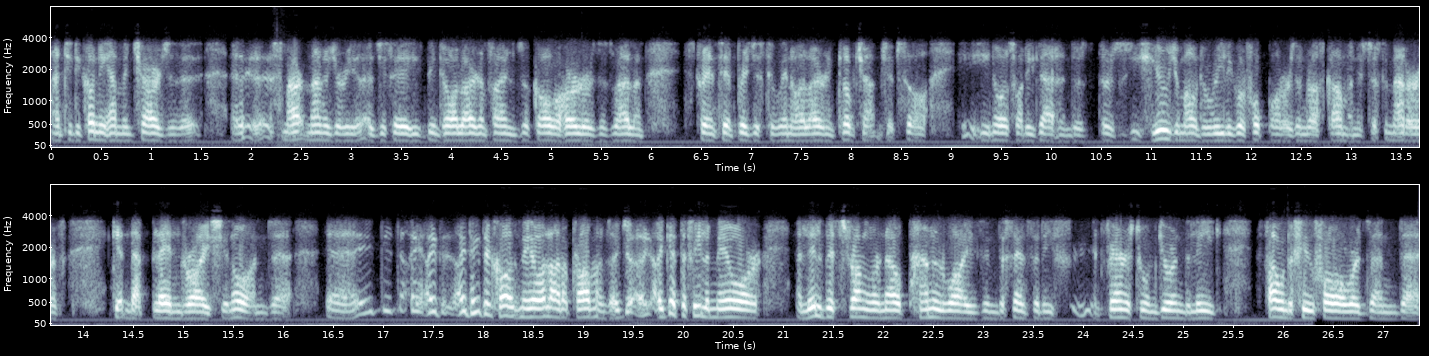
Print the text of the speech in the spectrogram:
Anthony Cunningham in charge is a, a, a smart manager. As you say, he's been to All Ireland finals with Galway hurlers as well, and trained St Brigid's to win All Ireland Club Championship. So he knows what he's at, and there's there's a huge amount of really good footballers in Roscommon. It's just a matter of getting that blend right, you know. And uh, uh, I, I think they cause Mayo a lot of problems. I, I get the feeling Mayo are a little bit stronger now panel wise in the sense that he, in fairness to him during the league, found a few forwards, and uh,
